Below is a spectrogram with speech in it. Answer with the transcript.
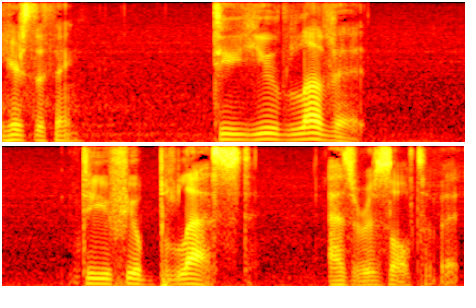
here's the thing do you love it? Do you feel blessed as a result of it?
